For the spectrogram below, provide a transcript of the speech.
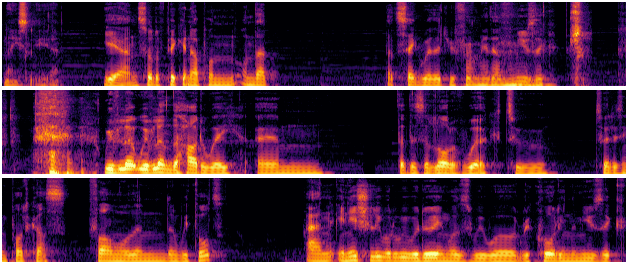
nicely. Yeah. Yeah, and sort of picking up on on that that segue that you threw me down the music. we've learned we've learned the hard way um, that there's a lot of work to to editing podcasts, far more than than we thought. And initially, what we were doing was we were recording the music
